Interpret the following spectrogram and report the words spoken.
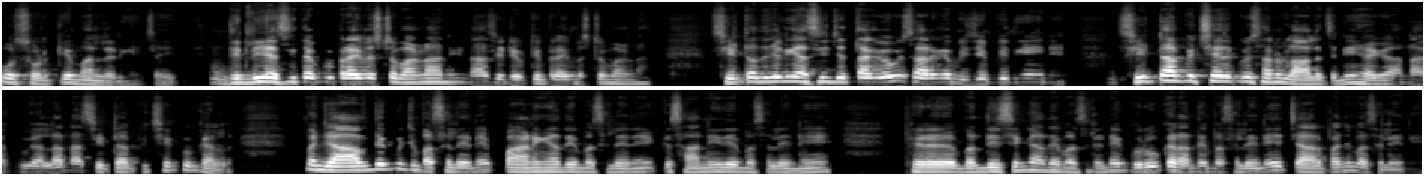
ਉਹ ਸੁਣ ਕੇ ਮੰਨ ਲੈਣੀਆਂ ਚਾਹੀਦੀਆਂ। ਦਿੱਲੀ ਅਸੀਂ ਤਾਂ ਕੋਈ ਪ੍ਰਾਈਮ ਮਿਨਿਸਟਰ ਬਣਨਾ ਨਹੀਂ ਨਾ ਅਸੀਂ ਡਿਪਟੀ ਪ੍ਰਾਈਮ ਮਿਨਿਸਟਰ ਬਣਨਾ। ਸੀਟਾਂ ਤਾਂ ਜਿਹੜੀਆਂ ਅਸੀਂ ਜਿੱਤਾਂਗੇ ਉਹ ਵੀ ਸਾਰੀਆਂ ਬੀਜੇਪੀ ਦੀਆਂ ਹੀ ਨੇ। ਸੀਟਾਂ ਪਿੱਛੇ ਕੋਈ ਸਾਨੂੰ ਲਾਲਚ ਨਹੀਂ ਹੈਗਾ ਨਾ ਕੋਈ ਗੱਲ ਆ ਨਾ ਸੀਟਾਂ ਪਿੱਛੇ ਕੋਈ ਗੱਲ। ਪੰਜਾਬ ਦੇ ਕੁਝ ਮਸਲੇ ਨੇ ਪਾਣੀਆਂ ਦੇ ਮਸਲੇ ਨੇ ਕਿਸਾਨੀ ਦੇ ਮਸਲੇ ਨੇ ਫਿਰ ਬੰਦੀ ਸਿੰਘਾਂ ਦੇ ਮਸਲੇ ਨੇ ਗੁਰੂ ਘਰਾਂ ਦੇ ਮਸਲੇ ਨੇ ਚਾਰ ਪੰਜ ਮਸਲੇ ਨੇ।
